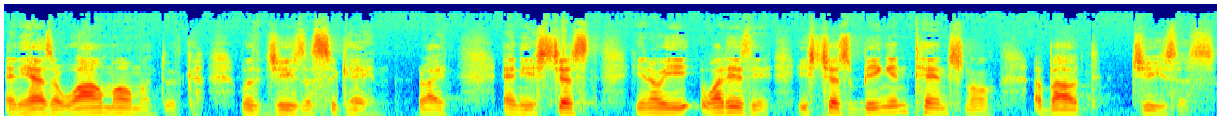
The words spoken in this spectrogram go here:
And he has a wow moment with, with Jesus again, right? And he's just, you know, he, what is he? He's just being intentional about Jesus,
